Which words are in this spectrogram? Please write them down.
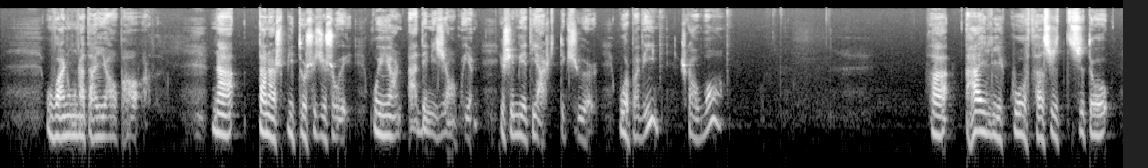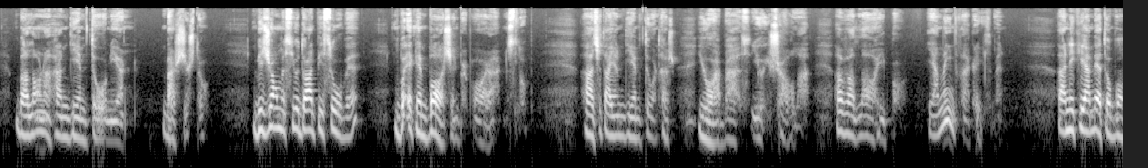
U vanë unë ata ja u ka ardhë. Na t'tanë n'shpi tu shoqishoj, ku janë, a dini gja ku janë, ishim met jashtë tu këqyr, kur po vinë, çka u ba. Tha, hajli, ku tha, qëto balona, tha, djemtë tonë janë, bash qështu. Mbi xhami si ju dal pi sobe, e kem bahçen përpara, në Slup. Tha qëta janë djemtë tonë, thash, jo Abas, jo ishalla. Tha vallahi po, ja nim, tha krismen. Tha një kijamet u bo.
